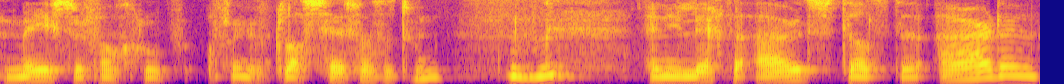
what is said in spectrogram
meester van groep, of in klas 6 was het toen. Mhm. En die legde uit dat de aarde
